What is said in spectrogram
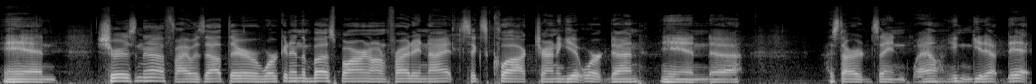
And sure enough, I was out there working in the bus barn on Friday night, six o'clock, trying to get work done, and. Uh, I started saying, "Well, you can get out debt.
